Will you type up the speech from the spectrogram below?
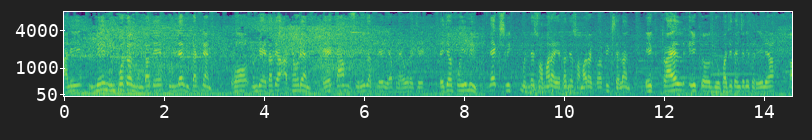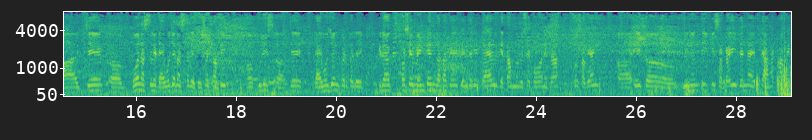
आनी मेन इम्पॉर्टंट म्हणटा ते फुडल्या विकांतल्यान हो म्हणजे येता त्या आठवड्यान हे काम सुरू जातले ह्या फ्लायओव्हराचे. त्याच्या पयलीं नेक्स्ट वीक म्हणजे सोमारा येता त्या सोमारा ट्रॅफिक सेलान एक ट्रायल एक घेवपाचें तेंच्यांनी ठरयल्या जे बंद आसतले डायवर्जन आसतले थंयसर ट्रॅफिक पुलीस जे डायवर्जन करतले कित्याक कशें मेंटेन जाता ते तेंच्यांनी ट्रायल घेता म्हणून अशें कळोन येता सो सगळ्यांक एक विनंती की सकाळी जेन्ना येता हांगा ट्रॅफिक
